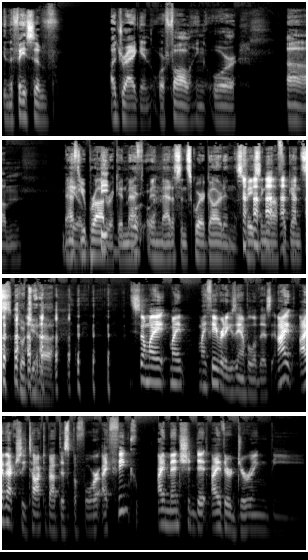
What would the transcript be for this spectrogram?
in the face of a dragon or falling or um Matthew you know, Broderick be- in, Math- or- in Madison Square Gardens facing off against Gojira. So my my my favorite example of this, and I I've actually talked about this before. I think I mentioned it either during the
